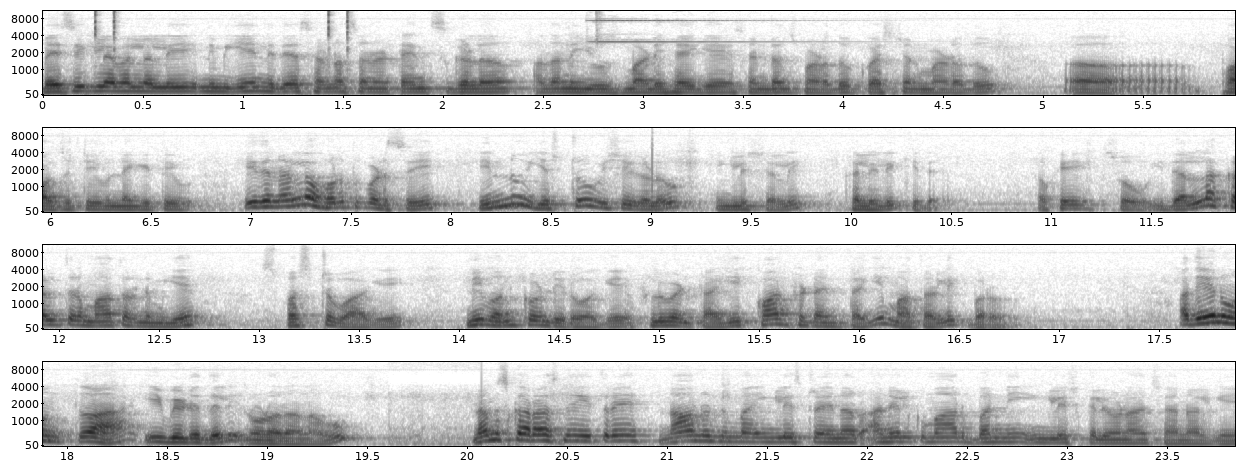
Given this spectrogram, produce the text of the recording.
ಬೇಸಿಕ್ ಲೆವೆಲಲ್ಲಿ ನಿಮಗೇನಿದೆ ಸಣ್ಣ ಸಣ್ಣ ಟೆನ್ಸ್ಗಳು ಅದನ್ನು ಯೂಸ್ ಮಾಡಿ ಹೇಗೆ ಸೆಂಟೆನ್ಸ್ ಮಾಡೋದು ಕ್ವೆಶ್ಚನ್ ಮಾಡೋದು ಪಾಸಿಟಿವ್ ನೆಗೆಟಿವ್ ಇದನ್ನೆಲ್ಲ ಹೊರತುಪಡಿಸಿ ಇನ್ನೂ ಎಷ್ಟೋ ವಿಷಯಗಳು ಇಂಗ್ಲೀಷಲ್ಲಿ ಕಲೀಲಿಕ್ಕಿದೆ. ಓಕೆ ಸೊ ಇದೆಲ್ಲ ಕಲಿತರೆ ಮಾತ್ರ ನಿಮಗೆ ಸ್ಪಷ್ಟವಾಗಿ ನೀವು ಅಂದ್ಕೊಂಡಿರೋ ಹಾಗೆ ಫ್ಲೂಯೆಂಟಾಗಿ ಕಾನ್ಫಿಡೆಂಟಾಗಿ ಮಾತಾಡ್ಲಿಕ್ಕೆ ಬರೋದು. ಅದೇನು ಅಂತ ಈ ವಿಡಿಯೋದಲ್ಲಿ ನೋಡೋಣ ನಾವು. ನಮಸ್ಕಾರ ಸ್ನೇಹಿತರೆ, ನಾನು ನಿಮ್ಮ ಇಂಗ್ಲೀಷ್ ಟ್ರೈನರ್ ಅನಿಲ್ ಕುಮಾರ್. ಬನ್ನಿ ಇಂಗ್ಲೀಷ್ ಕಲಿಯೋಣ ಚಾನಲ್ಗೆ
